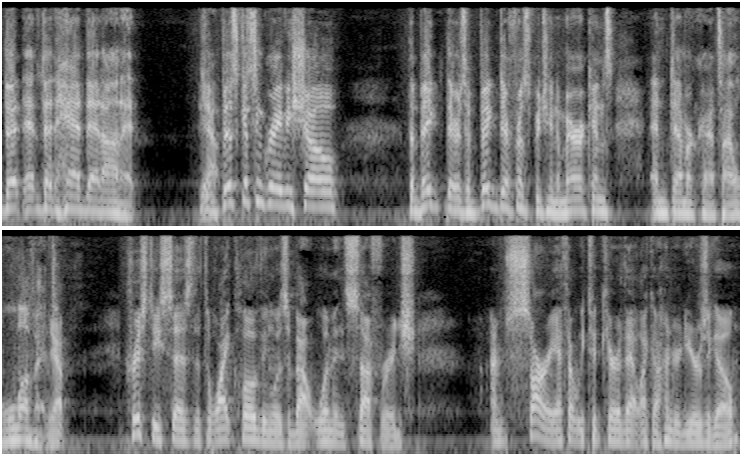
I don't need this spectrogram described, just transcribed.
that that had that on it. Yeah. The biscuits and gravy show. The big there's a big difference between Americans and Democrats. I love it. Yep. Christie says that the white clothing was about women's suffrage. I'm sorry, I thought we took care of that like a hundred years ago.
